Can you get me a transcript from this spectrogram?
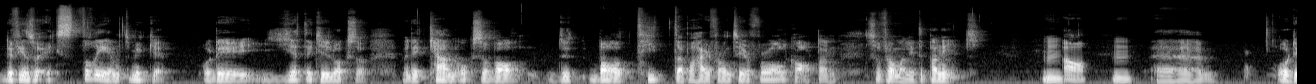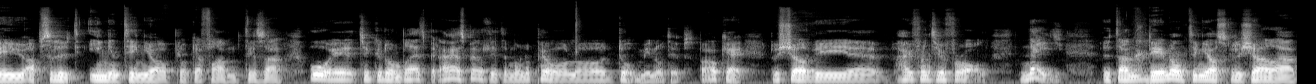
det finns så extremt mycket. Och det är jättekul också. Men det kan också vara, du bara titta på High Frontier for All-kartan så får man lite panik. Ja. Eh, och det är ju absolut ingenting jag plockar fram till så här. Åh, eh, tycker du om brädspel? Ja, jag har spelat lite Monopol och Domino typ. Okej, då kör vi eh, High Frontier for All. Nej, utan det är någonting jag skulle köra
